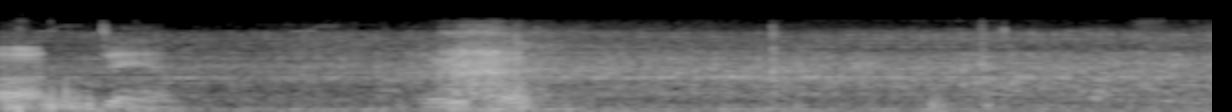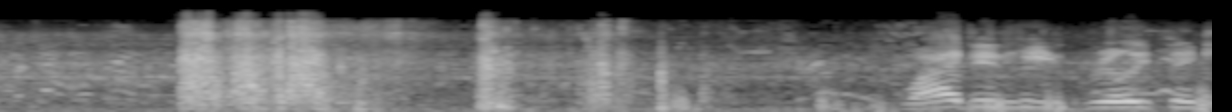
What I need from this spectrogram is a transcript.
Oh, damn. Here we come. Why did he really think?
